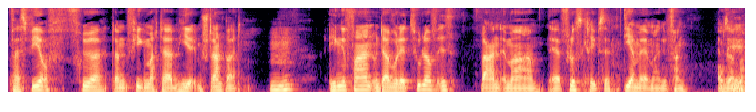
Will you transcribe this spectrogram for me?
was wir auch früher dann viel gemacht haben, hier im Strandbad. Mhm. Hingefahren und da, wo der Zulauf ist, waren immer äh, Flusskrebse. Die haben wir immer gefangen im Okay. Sommer.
